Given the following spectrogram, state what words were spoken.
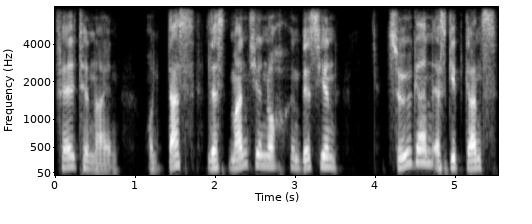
Feld hinein. Und das lässt manche noch ein bisschen zögern. Es gibt ganz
